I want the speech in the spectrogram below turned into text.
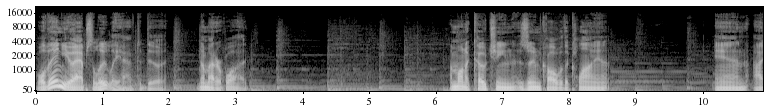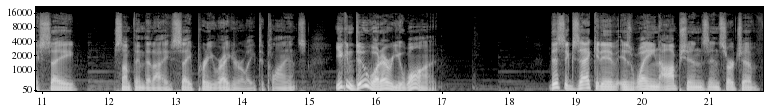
Well, then you absolutely have to do it, no matter what. I'm on a coaching Zoom call with a client, and I say something that I say pretty regularly to clients you can do whatever you want. This executive is weighing options in search of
